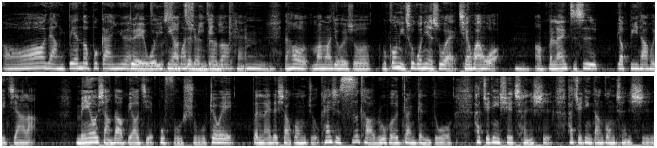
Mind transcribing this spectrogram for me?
哦，两边都不甘愿，对，我一定要证明给你看。嗯，然后妈妈就会说：“我供你出国念书，哎，钱还我。”嗯啊，本来只是要逼他回家啦，没有想到表姐不服输，这位。本来的小公主开始思考如何赚更多，她决定学城市，她决定当工程师。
